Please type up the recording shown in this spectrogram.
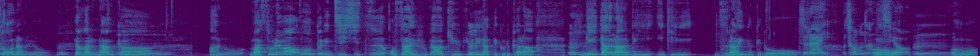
そうなのよ。だからなんか、あのまあそれは本当に実質お財布が救急になってくるから、リタラリー生きづらいんだけど、辛い。そうなんですよ。うん。うん、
